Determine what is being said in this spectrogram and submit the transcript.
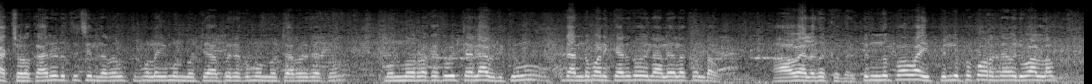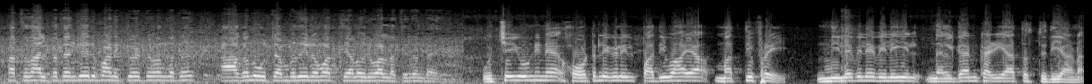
കച്ചവടക്കാരെടുത്ത് ചില്ലറ വിൽക്കുമ്പോൾ ഈ മുന്നൂറ്റി നാൽപ്പത് രൂപക്കും മുന്നൂറ്റി അറുപത് രൂപക്കും മുന്നൂറ് രൂപക്കൊക്കെ വിറ്റാൽ അവർക്കും രണ്ട് മണിക്കാൻ തൊഴിലാളികളൊക്കെ ഉണ്ടാവും. ആ വില നിൽക്കുന്നത്. ഇപ്പം ഇന്നിപ്പോൾ വൈപ്പിൽ ഇപ്പോൾ കുറഞ്ഞ ഒരു വള്ളം പത്ത് നാൽപ്പത്തഞ്ച് ഒരു പണിക്ക് പോയിട്ട് വന്നിട്ട് ആകെ നൂറ്റമ്പത് കിലോ മത്തിയാണ് ഒരു വള്ളത്തിലുണ്ടായത്. ഉച്ചയൂണിന് ഹോട്ടലുകളിൽ പതിവായ മത്തി ഫ്രൈ നിലവിലെ വിലയിൽ നൽകാൻ കഴിയാത്ത സ്ഥിതിയാണ്.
